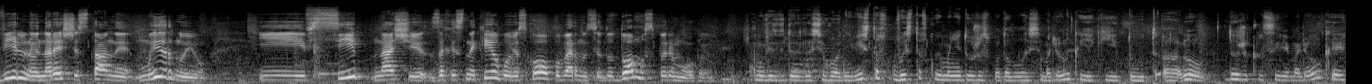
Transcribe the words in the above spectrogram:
вільною, нарешті стане мирною, і всі наші захисники обов'язково повернуться додому з перемогою. Ми відвідали сьогодні вистав- виставку, і мені дуже сподобалися малюнки, які тут е, ну дуже красиві малюнки,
